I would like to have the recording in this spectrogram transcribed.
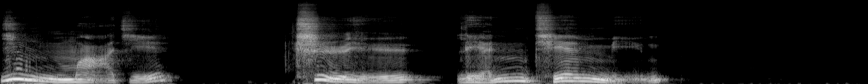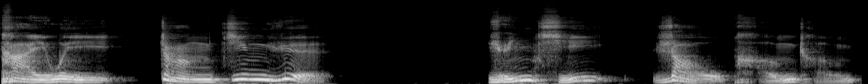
饮马节，赤羽连天明。太尉仗京月，云旗绕彭城。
